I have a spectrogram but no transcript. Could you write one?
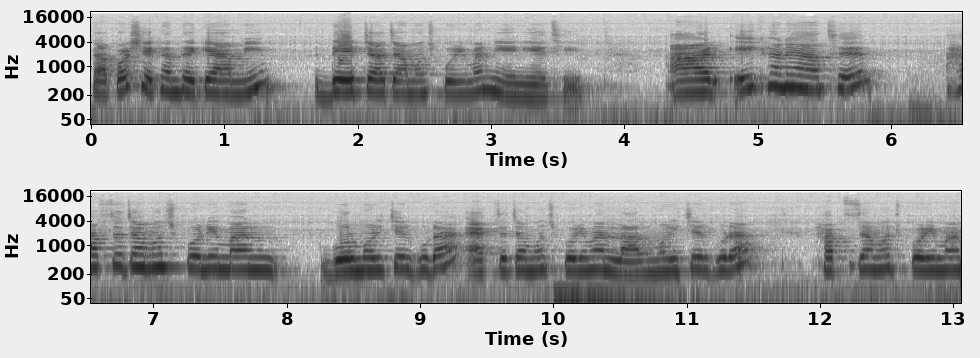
তারপর সেখান থেকে আমি দেড় চা চামচ পরিমাণ নিয়ে নিয়েছি। আর এইখানে আছে হাফ চা চামচ পরিমাণ গোলমরিচের গুঁড়া, এক চা চামচ পরিমাণ লাল মরিচের গুঁড়া, হাফ চা চামচ পরিমাণ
